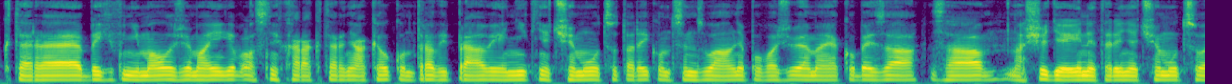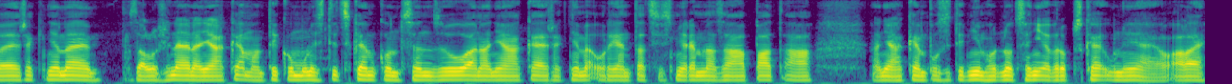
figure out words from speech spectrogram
které bych vnímal, že mají vlastně charakter nějakého kontravyprávění k něčemu, co tady konsenzuálně považujeme jakoby za, za naše dějiny, tedy něčemu, co je, řekněme, založené na nějakém antikomunistickém koncenzu a na nějaké, řekněme, orientaci směrem na západ a na nějakém pozitivním hodnocení Evropské unie. Jo. Ale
